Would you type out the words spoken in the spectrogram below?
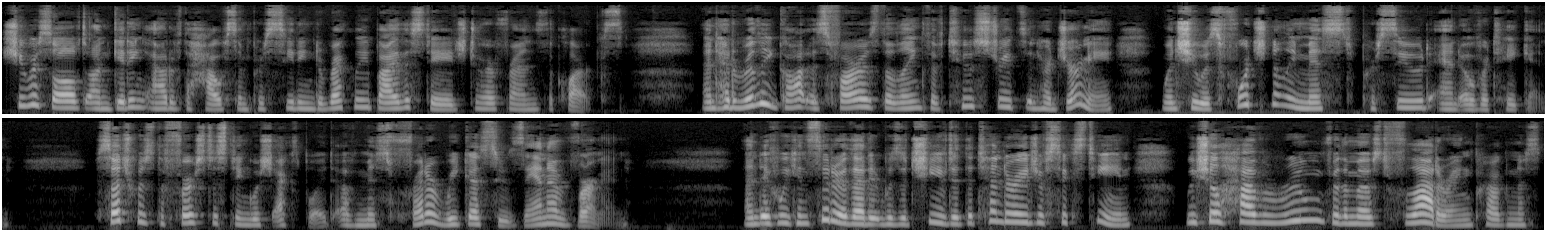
she resolved on getting out of the house and proceeding directly by the stage to her friends the Clarkes, and had really got as far as the length of two streets in her journey, when she was fortunately missed, pursued, and overtaken. Such was the first distinguished exploit of Miss Frederica Susanna Vernon and if we consider that it was achieved at the tender age of sixteen, we shall have room for the most flattering prognos-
